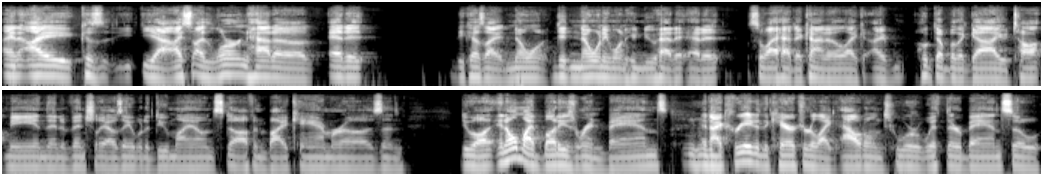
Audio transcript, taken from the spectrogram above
and I because yeah, I, I learned how to edit because I no one didn't know anyone who knew how to edit, so I had to kind of like I hooked up with a guy who taught me, and then eventually I was able to do my own stuff and buy cameras and do all. And all my buddies were in bands, Mm-hmm. and I created the character like out on tour with their band, so.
